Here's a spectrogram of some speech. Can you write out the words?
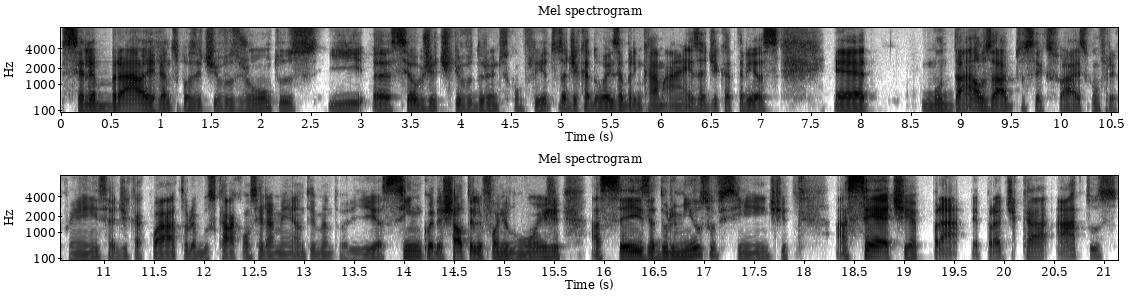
celebrar eventos positivos juntos e uh, ser objetivo durante os conflitos. A dica 2 é brincar mais. A dica 3 é mudar os hábitos sexuais com frequência. Dica 4 é buscar aconselhamento e mentoria. 5 é deixar o telefone longe. A 6 é dormir o suficiente. A 7 é, pra, é praticar atos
